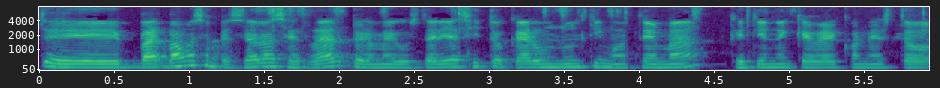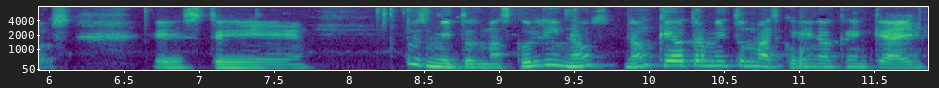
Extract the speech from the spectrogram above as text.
eh, vamos a empezar a cerrar, pero me gustaría sí tocar un último tema que tiene que ver con estos, este, pues mitos masculinos, ¿no? ¿Qué otro mito masculino creen que hay?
